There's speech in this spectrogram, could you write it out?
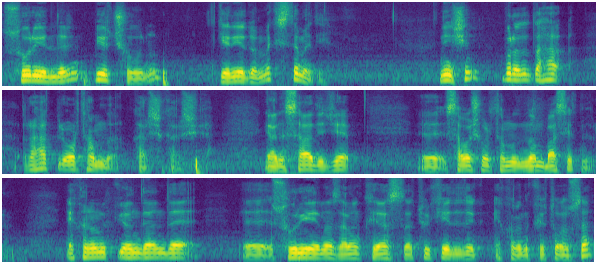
Suriyelilerin birçoğunun geriye dönmek istemediği. Niçin? Burada daha rahat bir ortamla karşı karşıya. Yani sadece e, savaş ortamından bahsetmiyorum. Ekonomik yönden de e, Suriye'ye nazaran kıyasla Türkiye'de de ekonomi kötü olsa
